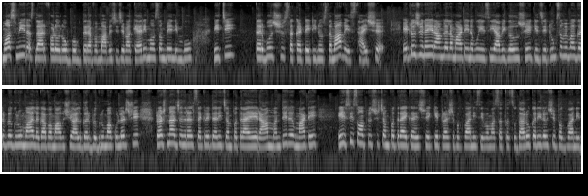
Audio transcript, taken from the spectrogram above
મોસમી રસદાર ફળોનો ભોગ ધરાવવામાં આવે છે, જેમાં કેરી, મોસંબી, લીંબુ, લીચી, તરબૂચ સકરટેટીનો સમાવેશ થાય છે. એટલું જ નહીં, રામલલા માટે નવું એસી આવી ગયું છે કે જે ટૂંક સમયમાં ગર્ભગૃહમાં લગાવવામાં આવશે. હાલ ગર્ભગૃહમાં કુલર છે ટ્રસ્ટના જનરલ સેક્રેટરી ચંપતરાયે રામ મંદિર માટે એસી સોંપ્યું છે. ચંપતરાય કહે છે કે ટ્રસ્ટ ભગવાનની સેવામાં સતત સુધારો કરી રહ્યું છે. ભગવાનની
